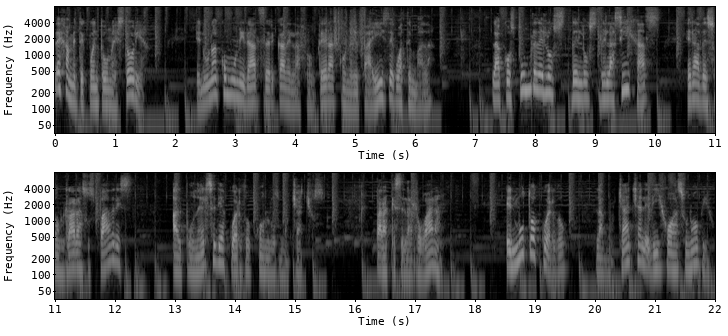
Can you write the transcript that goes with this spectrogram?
Déjame te cuento una historia. En una comunidad cerca de la frontera con el país de Guatemala, la costumbre de, los, de, los, de las hijas era deshonrar a sus padres al ponerse de acuerdo con los muchachos para que se la robaran. En mutuo acuerdo, la muchacha le dijo a su novio,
